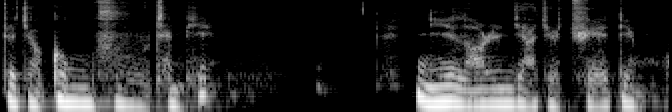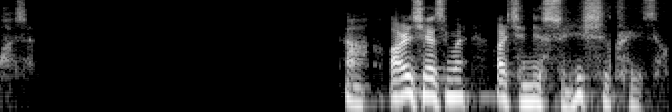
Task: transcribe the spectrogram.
这叫功夫成片。你老人家就决定往生啊！而且什么？而且你随时可以走，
